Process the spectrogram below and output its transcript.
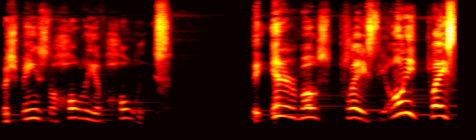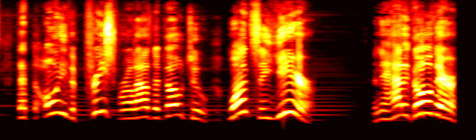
which means the Holy of Holies. The innermost place, the only place that the, only the priests were allowed to go to once a year. And they had to go there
